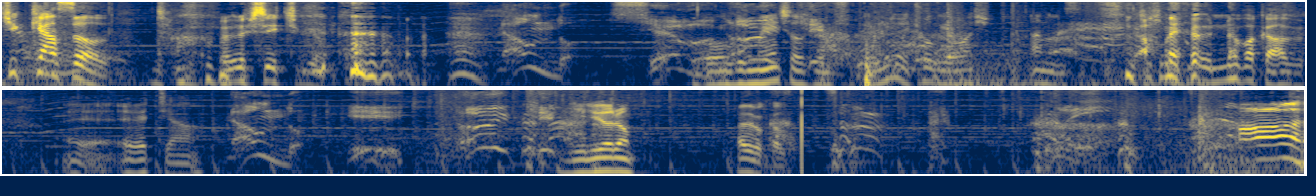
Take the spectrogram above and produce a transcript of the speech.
Kick. Cancel. Böyle şey çıkıyor. Doldurmaya çalışıyorum süperini de çok yavaş. Anasını. Ama önüne bak abi. Ee, evet ya. Geliyorum. Hadi bakalım. Aa!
